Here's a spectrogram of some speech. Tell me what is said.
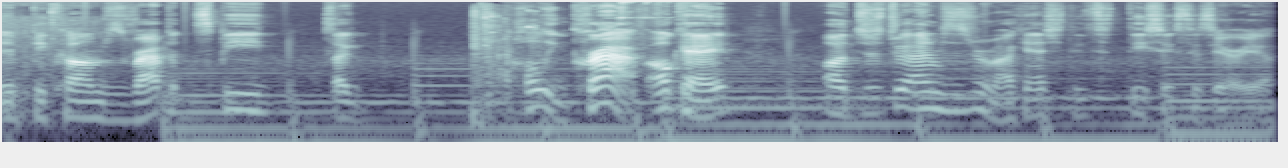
It becomes rapid speed holy crap, okay. Uh just do items in this room. I can actually D six this area.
